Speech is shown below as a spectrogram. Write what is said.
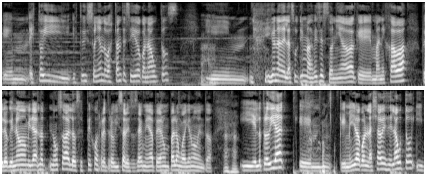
eh, estoy, estoy soñando bastante seguido con autos. Y, y una de las últimas veces soñaba que manejaba, pero que no, mira, no, no usaba los espejos retrovisores, o sea que me iba a pegar un palo en cualquier momento. Ajá. Y el otro día eh, que me iba con las llaves del auto y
